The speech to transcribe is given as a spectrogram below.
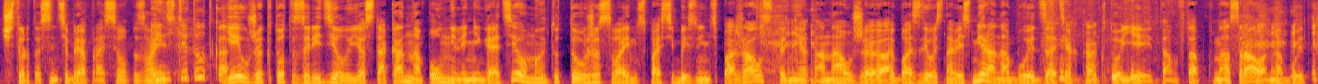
4 сентября просила позвонить. Институтка. Ей уже кто-то зарядил. Ее стакан наполнили негативом, и тут-то уже своим спасибо, извините, пожалуйста. Нет, она уже обозлилась на весь мир, она будет за тех, кто ей там в тапку насрал, она будет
